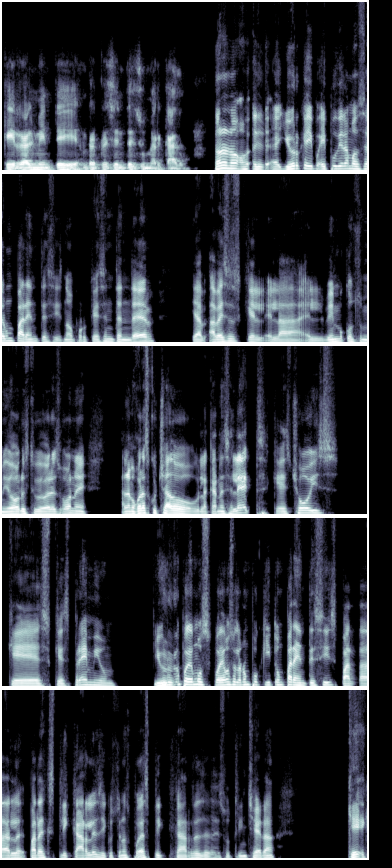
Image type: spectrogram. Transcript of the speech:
que realmente represente en su mercado. No, no, no. Eh, eh, yo creo que ahí, pudiéramos hacer un paréntesis, ¿no? Porque es entender que a, veces que el, el, mismo consumidor, distribuidores, pone, a lo mejor ha escuchado la carne select, que es choice, qué es, qué es premium. Yo creo que podemos, podemos hablar un poquito, un paréntesis para, darle, para explicarles y que usted nos pueda explicar desde su trinchera ¿Qué,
